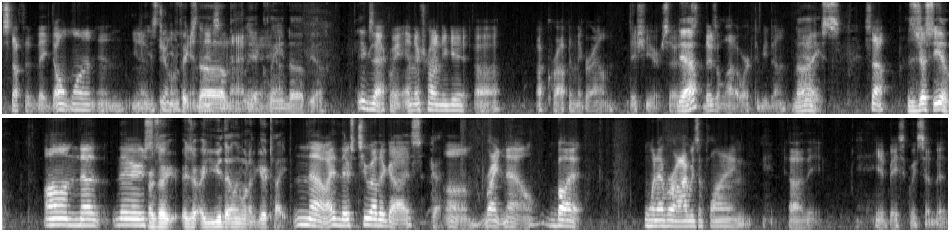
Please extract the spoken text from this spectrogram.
stuff that they don't want, and you know, Needs to junk be fixed and this up. and that. Yeah, Yeah, cleaned up. Yeah. yeah. exactly. And they're trying to get uh, a crop in the ground this year. So Yeah? there's, there's a lot of work to be done. Nice. So, this Is just you, um, no, there's or is there, is there, are you the only one of your type? no, I, there's two other guys. Okay. Um, right now, but whenever I was applying, uh, the, he had basically said that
